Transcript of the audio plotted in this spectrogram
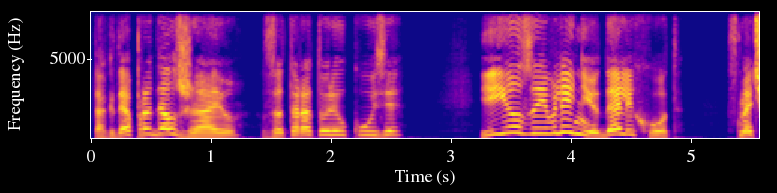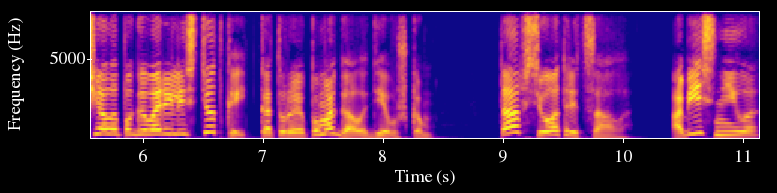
«Тогда продолжаю», — затараторил Кузя. Ее заявлению дали ход. Сначала поговорили с теткой, которая помогала девушкам. Та все отрицала. Объяснила.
